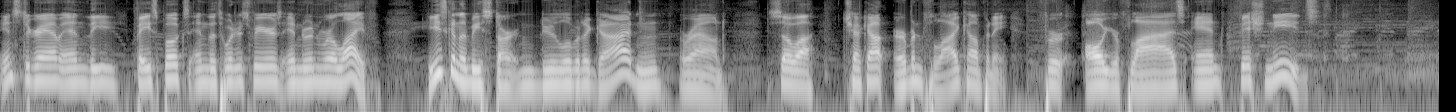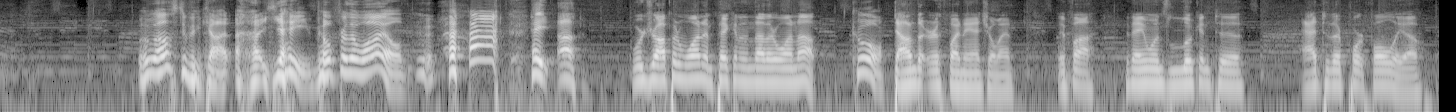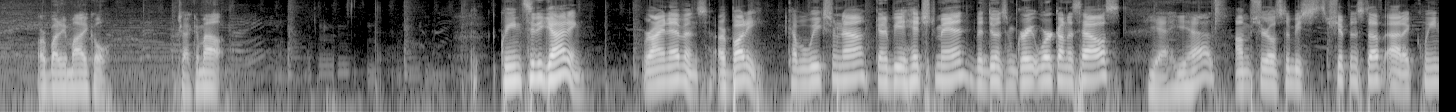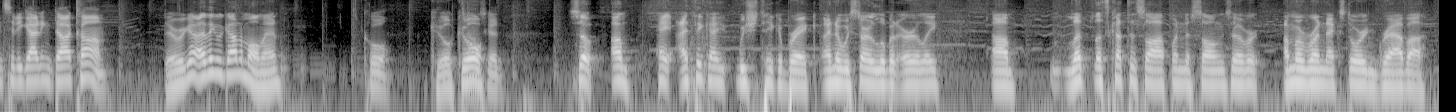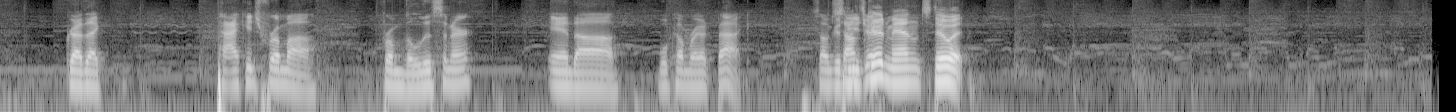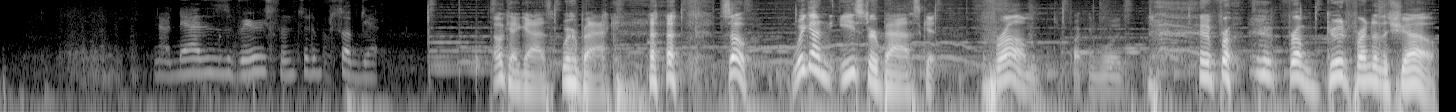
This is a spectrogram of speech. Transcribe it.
Instagram and the Facebooks and the Twitter spheres and in real life. He's going to be starting to do a little bit of guiding around. So uh, check out Urban Fly Company for all your flies and fish needs. Who else do we got? Uh, Yeti, built for the wild. Hey, uh, we're dropping one and picking another one up. Cool. Down to earth financial, man. If uh, if anyone's looking to add to their portfolio, our buddy Michael, check him out. Queen City Guiding. Ryan Evans, our buddy. A couple weeks from now, going to be a hitched man. Been doing some great work on his house. Yeah, he has. I'm sure he'll still be shipping stuff out at queencityguiding.com. There we go. I think we got them all, man. Cool. Cool, cool. Sounds good. So, um, hey, I think I we should take a break. I know we started a little bit early. Um, let let's cut this off when the song's over. I'm gonna run next door and grab a grab that package from uh from the listener, and uh, we'll come right back. Sound good? Sounds good, man. Let's do it. Okay, guys, we're back. so we got an Easter basket from Fucking wood. from from good friend of the show,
